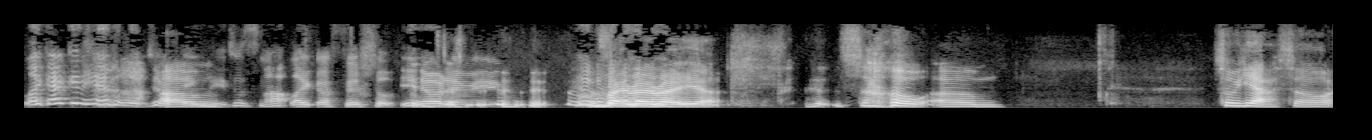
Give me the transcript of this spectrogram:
Like I can handle it Um, jokingly, just not like official. You know what I mean? right, right, right. Yeah. So, um, so yeah. So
